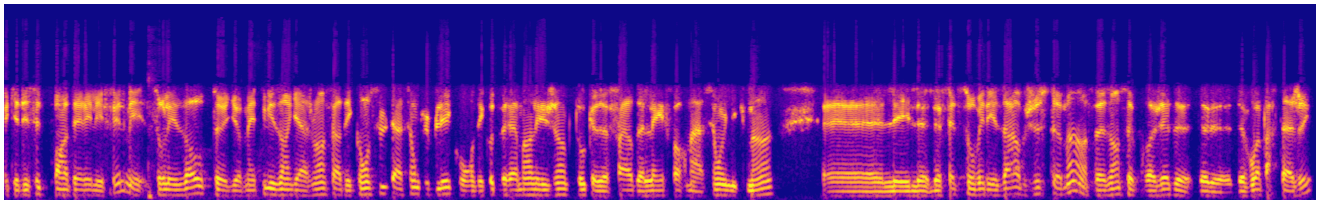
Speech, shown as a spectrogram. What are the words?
Fait qu'il a décidé de pas enterrer les fils, mais sur les autres, il a maintenu les engagements faire des consultations publiques où on écoute vraiment les gens plutôt que de faire de l'information uniquement. Euh, le, fait de sauver des arbres, justement en faisant ce projet de, de, voie partagée.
